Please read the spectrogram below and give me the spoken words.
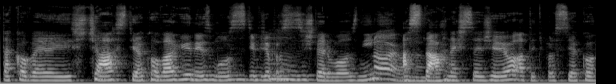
takový z části jako vaginismus, s tím, že prostě jsi nervózní No jo, a no. stáhneš se, že jo, a teď prostě jako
